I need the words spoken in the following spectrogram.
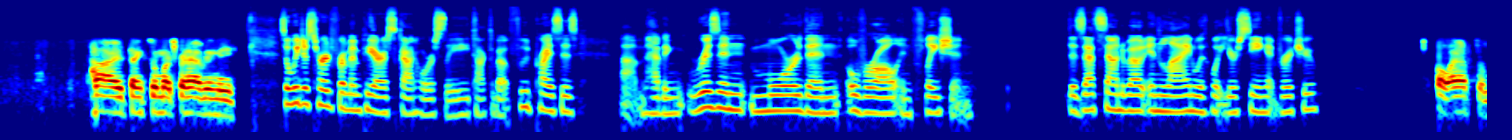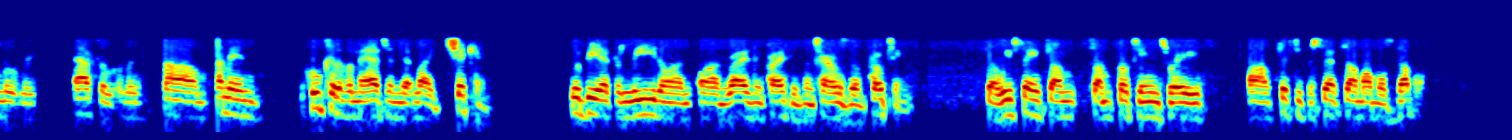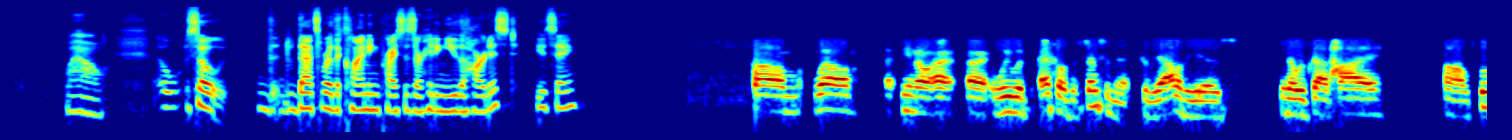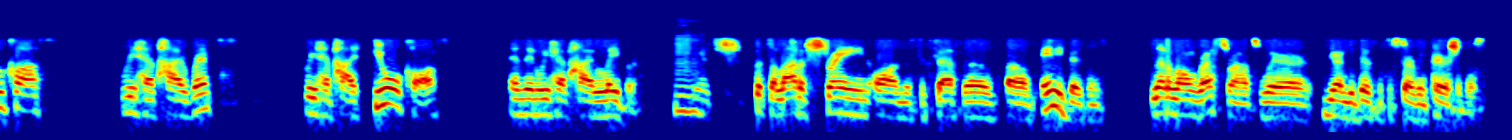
Hi, thanks so much for having me. So, we just heard from NPR Scott Horsley. He talked about food prices um, having risen more than overall inflation. Does that sound about in line with what you're seeing at Virtue? Oh, absolutely. Absolutely. Um, I mean, who could have imagined that, like, chicken would be at the lead on, on rising prices in terms of protein? So, we've seen some, some proteins raise uh, 50%, some almost double. Wow. So th- that's where the climbing prices are hitting you the hardest, you'd say? Um, well, you know, I, I, we would echo the sentiment. The reality is, you know, we've got high um, food costs, we have high rents, we have high fuel costs, and then we have high labor, mm. which puts a lot of strain on the success of, of any business, let alone restaurants where you're in the business of serving perishables.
